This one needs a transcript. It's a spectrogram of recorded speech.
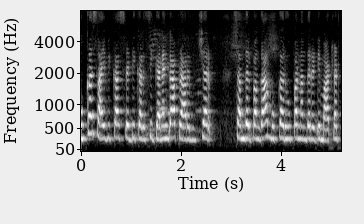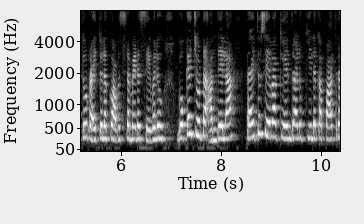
ముక్క సాయి వికాస్ రెడ్డి కలిసి ఘనంగా ప్రారంభించారు. సందర్భంగా ముక్క రూపానందరెడ్డి మాట్లాడుతూ రైతులకు అవసరమైన సేవలు ఒకే చోట అందేలా రైతు సేవా కేంద్రాలు కీలక పాత్ర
